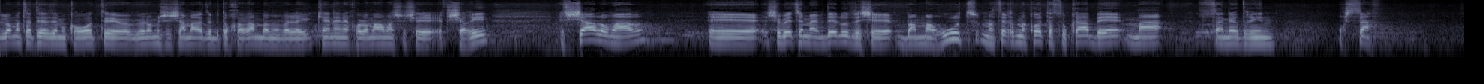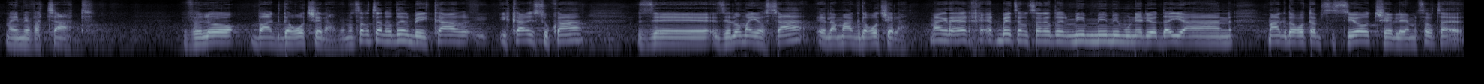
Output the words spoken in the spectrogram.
לא מצאתי לזה מקורות אה, ולא מישהו שאמר את זה בתוך הרמב"ם, אבל כן אני יכול לומר משהו שאפשרי. אפשר לומר אה, שבעצם ההבדל הוא זה שבמהות מסכת מכות עסוקה במה סנהדרין עושה, מה היא מבצעת, ולא בהגדרות שלה. ומסכת סנהדרין בעיקר, עיקר עיסוקה זה, זה לא מה היא עושה, אלא מה ההגדרות שלה. מה, איך, איך בעצם סנהדרין, מי, מי ממונה להיות דיין, מה ההגדרות הבסיסיות של אה, מסכת סנהדרין.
